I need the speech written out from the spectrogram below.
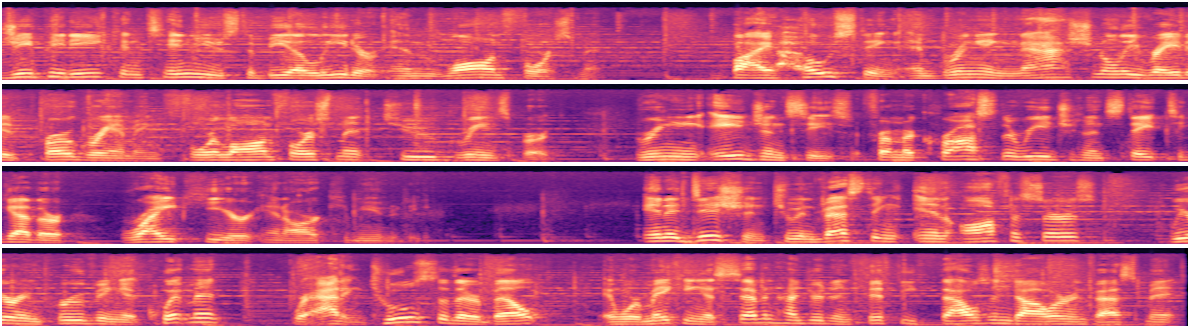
GPD continues to be a leader in law enforcement by hosting and bringing nationally rated programming for law enforcement to Greensburg, bringing agencies from across the region and state together right here in our community. In addition to investing in officers, we are improving equipment, we're adding tools to their belt, and we're making a $750,000 investment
